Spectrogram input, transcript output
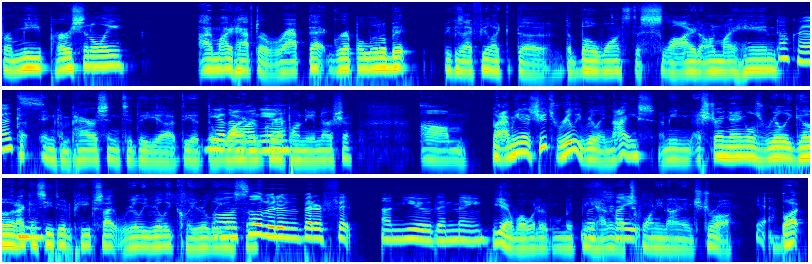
for me personally, I might have to wrap that grip a little bit because I feel like the the bow wants to slide on my hand Okay. That's in comparison to the uh, the the, The other wider one, yeah. grip on the inertia. Um, but I mean, it shoots really, really nice. I mean, a string angle's really good. I can Mhm. see through the peep sight really, really clearly. well, it's a little bit of a better fit on you than me. yeah, well, with, with me with having height. a 29 inch draw, Yeah. but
